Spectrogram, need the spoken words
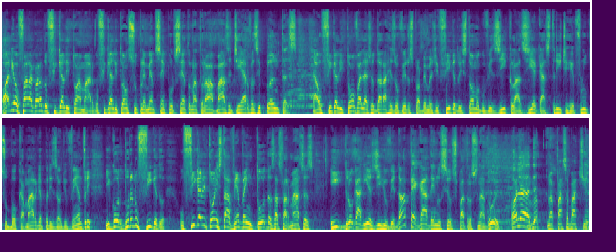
Olha, eu falo agora do Figaliton Amargo. O Figaliton é um suplemento 100% natural à base de ervas e plantas. Tá? O Figaliton vai lhe ajudar a resolver os problemas de fígado, estômago, vesícula, azia, gastrite, refluxo, boca amarga, prisão de ventre e gordura no fígado. O Figaliton está à venda em todas as farmácias e drogarias de Rio Verde. Dá uma pegada aí nos seus patrocinadores. Olha, não, de... passa batido.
